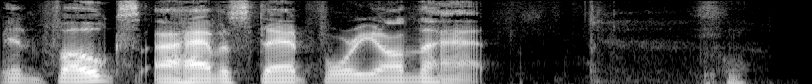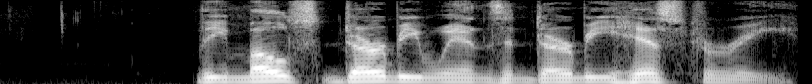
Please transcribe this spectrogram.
And folks, I have a stat for you on that. The most Derby wins in Derby history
